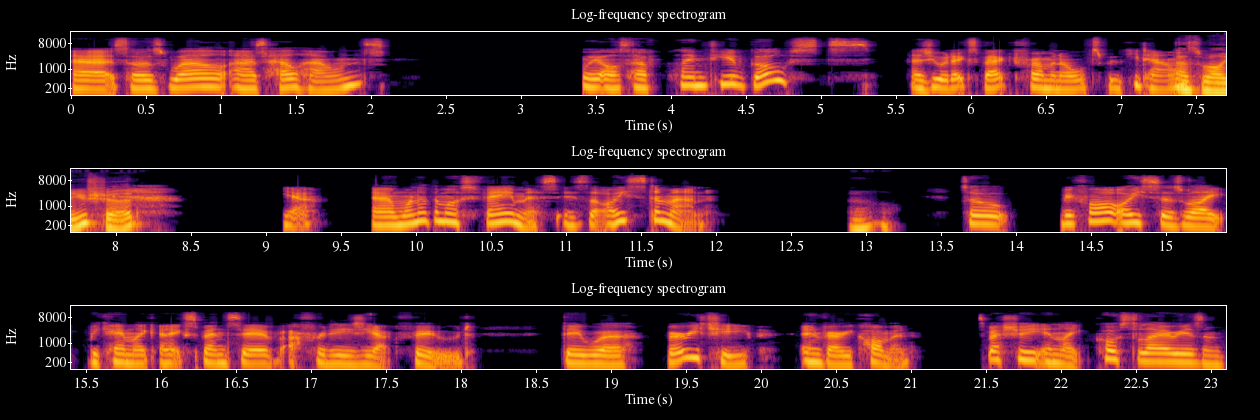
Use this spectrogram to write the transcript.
Uh, so as well as hellhounds, we also have plenty of ghosts, as you would expect from an old spooky town. As well, you should. yeah. And one of the most famous is the Oyster Man. Oh. So before oysters were like became like an expensive aphrodisiac food, they were very cheap and very common, especially in like coastal areas and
